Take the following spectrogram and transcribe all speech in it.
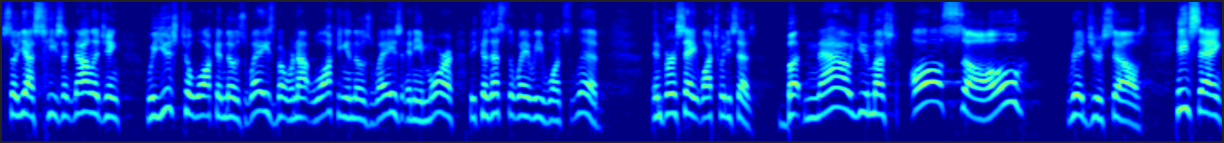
So, yes, he's acknowledging we used to walk in those ways, but we're not walking in those ways anymore because that's the way we once lived. In verse 8, watch what he says. But now you must also rid yourselves. He's saying,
